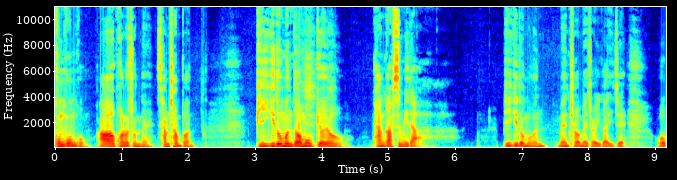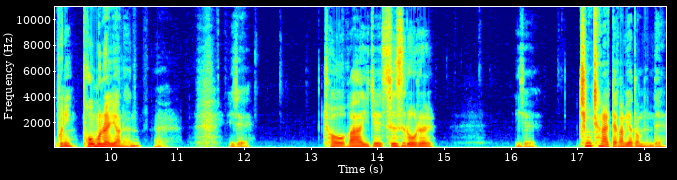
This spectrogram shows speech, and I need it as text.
000. 아, 번호 좋네. 3000번. B 기도문 너무 웃겨요. 반갑습니다. B 기도문. 맨 처음에 저희가 이제 오프닝, 포문을 여는, 예, 이제, 저가 이제 스스로를 이제 칭찬할 때가 몇 없는데,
